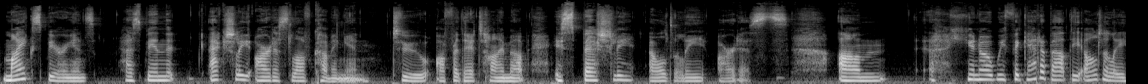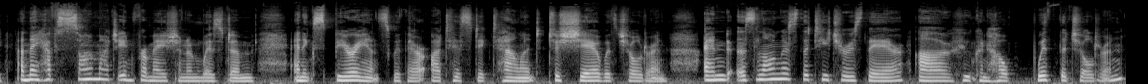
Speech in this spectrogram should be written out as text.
My experience has been that actually artists love coming in to offer their time up, especially elderly artists. Um, you know, we forget about the elderly and they have so much information and wisdom and experience with their artistic talent to share with children. And as long as the teacher is there uh, who can help with the children.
